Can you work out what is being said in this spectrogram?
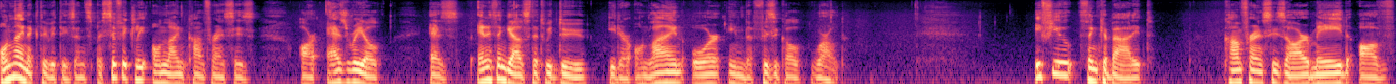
online activities and specifically online conferences are as real as anything else that we do either online or in the physical world. If you think about it, conferences are made of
